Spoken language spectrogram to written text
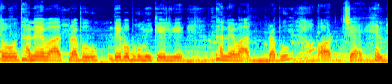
तो धन्यवाद प्रभु, देवभूमि के लिए धन्यवाद प्रभु और जय हिंद।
